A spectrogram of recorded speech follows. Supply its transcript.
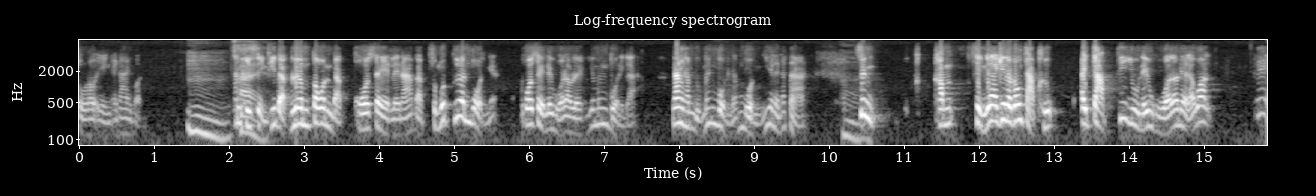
ตัวเราเองให้ได้ก่อนอืมนั่นใช่คือสิ่งที่แบบเริ่มต้นแบบโปรเซสเลยนะแบบสมมติเพื่อนบ่นเนี้ยโปรเซสในหัวเราเลยยังไม่งบ่นอีกแล้วนั่งทำอยู่ไม่งบ่นแล้วบ่นนี่อะไรนักหนาเออซึ่งคำสิ่งแรกที่เราต้องจับคือ ไอ้จับที่อยู่ในหัวเราเนี่ยแล้วว่าเอ๊ะ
